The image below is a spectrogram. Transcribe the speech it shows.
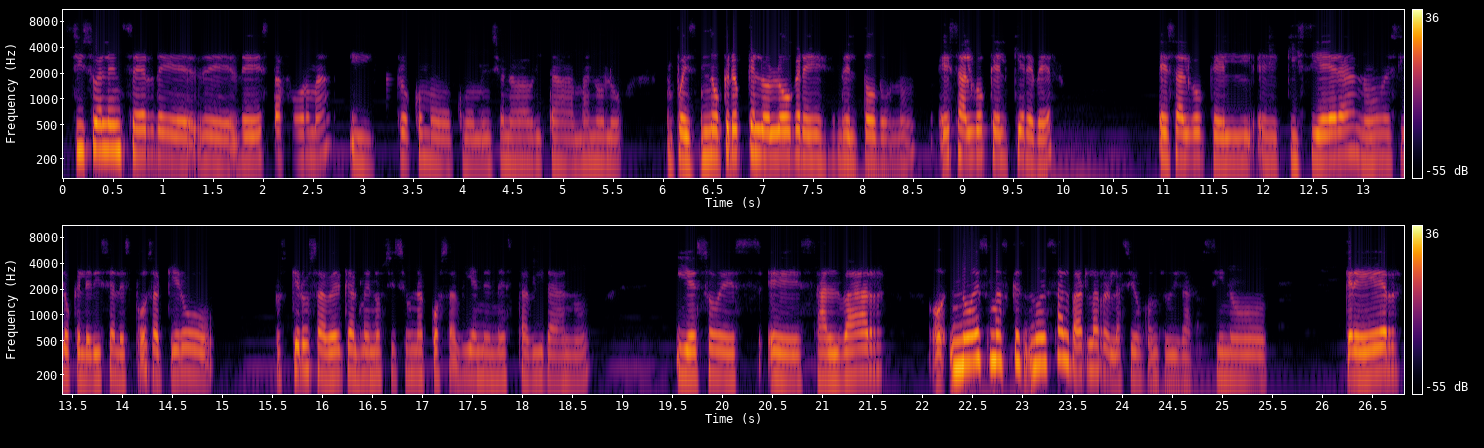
Sí suelen ser de, de, de esta forma y creo como, como mencionaba ahorita Manolo, pues no creo que lo logre del todo, ¿no? Es algo que él quiere ver, es algo que él eh, quisiera, ¿no? Es lo que le dice a la esposa, quiero, pues quiero saber que al menos hice una cosa bien en esta vida, ¿no? Y eso es eh, salvar, no es más que, no es salvar la relación con su hija, sino creer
